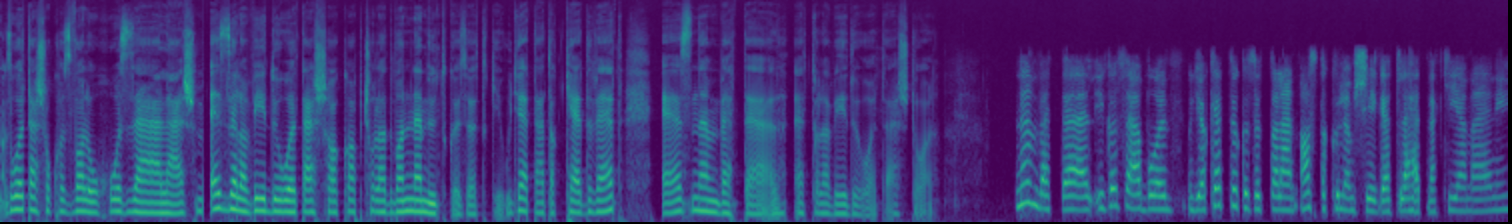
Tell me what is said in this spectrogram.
az oltásokhoz való hozzáállás, ezzel a védőoltással kapcsolatban nem ütközött ki, ugye? Tehát a kedvet ez nem vette el ettől a védőoltástól nem vette el igazából, ugye a kettő között talán azt a különbséget lehetne kiemelni,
